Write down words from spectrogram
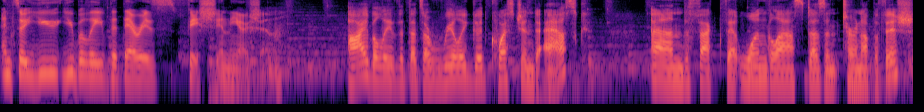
And so you you believe that there is fish in the ocean. I believe that that's a really good question to ask. And the fact that one glass doesn't turn up a fish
